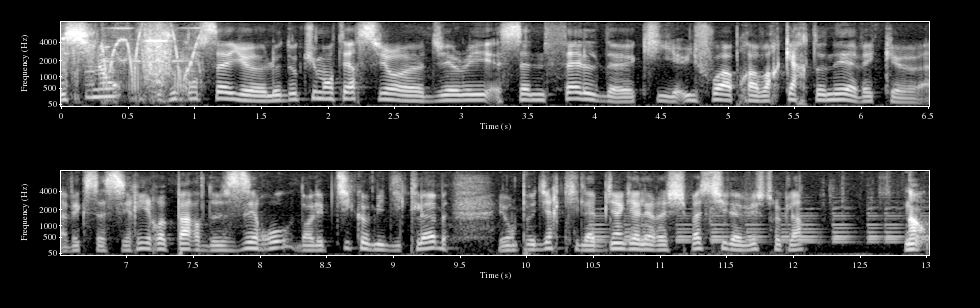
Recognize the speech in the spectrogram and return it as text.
Et sinon, je vous conseille euh, le documentaire sur euh, Jerry Seinfeld euh, qui, une fois après avoir cartonné avec, avec sa série, repart de zéro dans les petits comédie clubs. Et on peut dire qu'il a bien galéré. Je sais pas si tu l'as vu ce truc-là. Non.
